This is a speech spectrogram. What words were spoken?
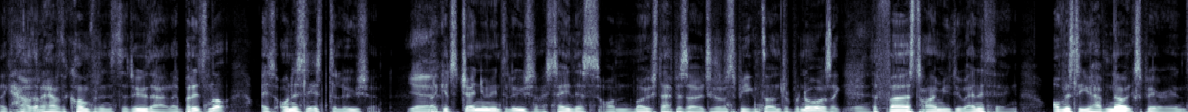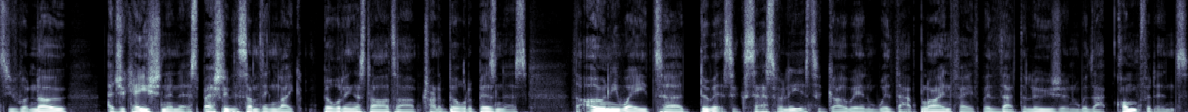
Like, how did I have the confidence to do that?" Like, but it's not. It's honestly, it's delusion. Yeah. Like, it's genuinely delusion. I say this on most episodes because I'm speaking to entrepreneurs. Like, Yeah. the first time you do anything, obviously you have no experience, you've got no education in it, especially with something like building a startup, trying to build a business. The only way to do it successfully is to go in with that blind faith, with that delusion, with that confidence,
